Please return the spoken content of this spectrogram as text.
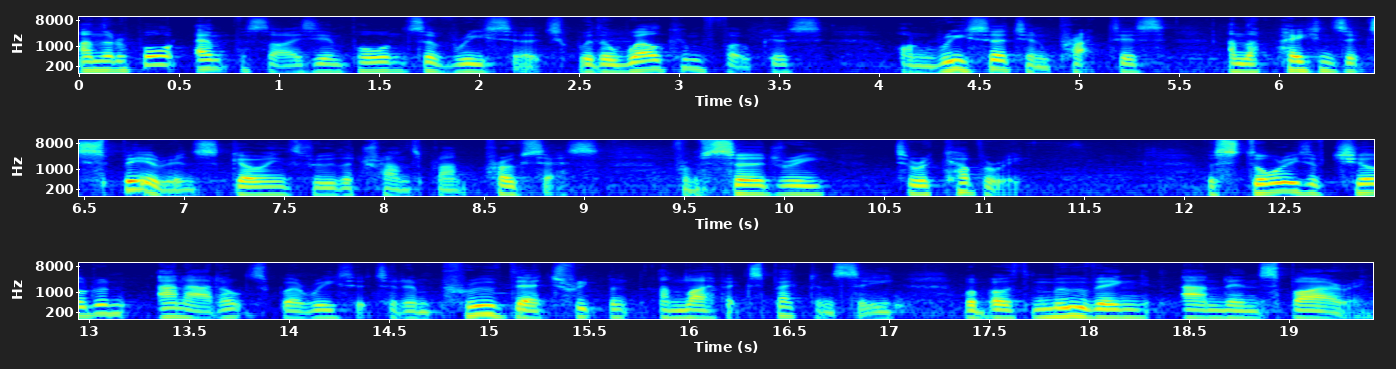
and the report emphasised the importance of research with a welcome focus on research and practice and the patient's experience going through the transplant process, from surgery to recovery. The stories of children and adults where research had improved their treatment and life expectancy were both moving and inspiring.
